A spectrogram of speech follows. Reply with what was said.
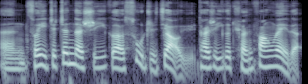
嗯，所以这真的是一个素质教育，它是一个全方位的。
